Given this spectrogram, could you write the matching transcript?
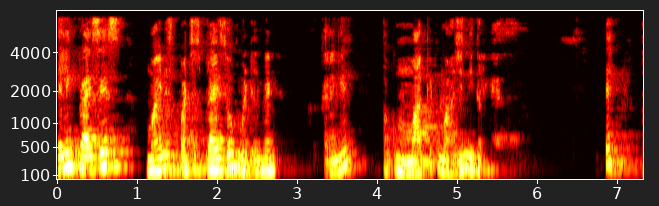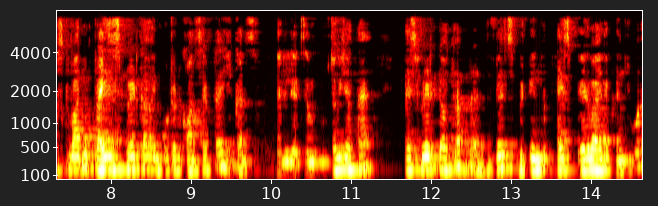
Selling prices minus purchase price of middleman करेंगे, आपको मार्केट मार्जिन निकल गया ठीक है? उसके बाद में प्राइस स्प्रेड का इंपॉर्टेंट कॉन्सेप्ट है, ये कंसेप्ट जनरली एग्ज़ाम में पूछा भी जाता है। प्राइस स्प्रेड क्या होता है? Difference between the price paid by the consumer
